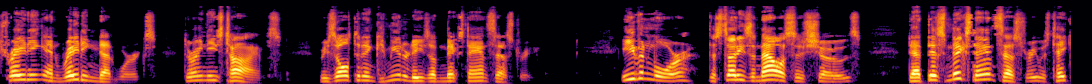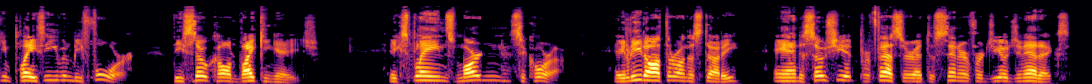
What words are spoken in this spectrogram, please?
trading, and raiding networks during these times resulted in communities of mixed ancestry. Even more, the study's analysis shows that this mixed ancestry was taking place even before the so-called Viking Age, explains Martin Sikora, a lead author on the study and associate professor at the Center for Geogenetics,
